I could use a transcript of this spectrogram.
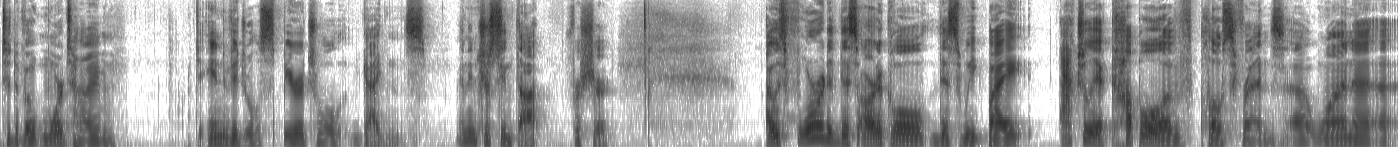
to devote more time to individual spiritual guidance. An interesting thought, for sure. I was forwarded this article this week by actually a couple of close friends. Uh, one uh, uh,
